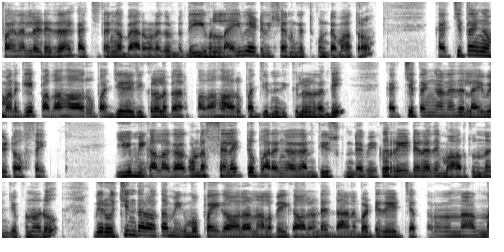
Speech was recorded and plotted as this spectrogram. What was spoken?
ఫైనల్ రేట్ అయితే ఖచ్చితంగా బేరం అనేది ఉంటుంది. ఇవి లైవ్ రేట్ విషయానికి ఎత్తుకుంటే మాత్రం ఖచ్చితంగా మనకి పదహారు పద్దెనిమిది కిలోల పదహారు పద్దెనిమిది కిలోలు అనేది ఖచ్చితంగా అనేది లైవ్ రేట్ వస్తాయి. ఇవి మీకు అలా కాకుండా సెలెక్ట్ పరంగా కానీ తీసుకుంటే మీకు రేట్ అనేది మారుతుందని చెప్పినాడు. మీరు వచ్చిన తర్వాత మీకు ముప్పై కావాలా నలభై కావాలంటే దాన్ని బట్టి రేట్ చెప్తాను అన్న అన్న.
